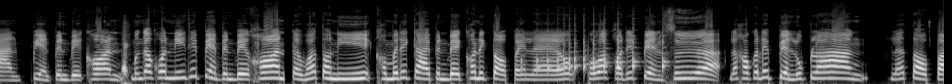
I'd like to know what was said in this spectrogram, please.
ารเปลี่ยนเป็นเบคอน เหมือนกับคนนี้ที่เปลี่ยนเป็นเบคอน แต่ว่าตอนนี้เขาไม่ได้กลายเป็นเบคอนอีกต่อไปแล้ว เพราะว่าเขาได้เปลี่ยนเสื้อ แล้วเขาก็ได้เปลี่ยนรูปร่าง และต่อไป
